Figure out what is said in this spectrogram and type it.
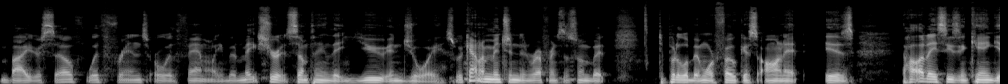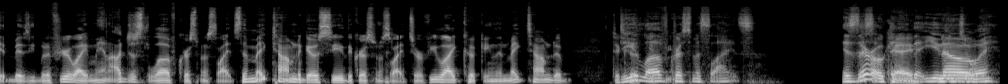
by yourself, with friends, or with family, but make sure it's something that you enjoy. So we kind of mentioned in reference to this one, but to put a little bit more focus on it is the holiday season can get busy, but if you're like, man, I just love Christmas lights, then make time to go see the Christmas lights. Or if you like cooking, then make time to. to do you love you, Christmas lights? Is there okay. that you no, enjoy?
